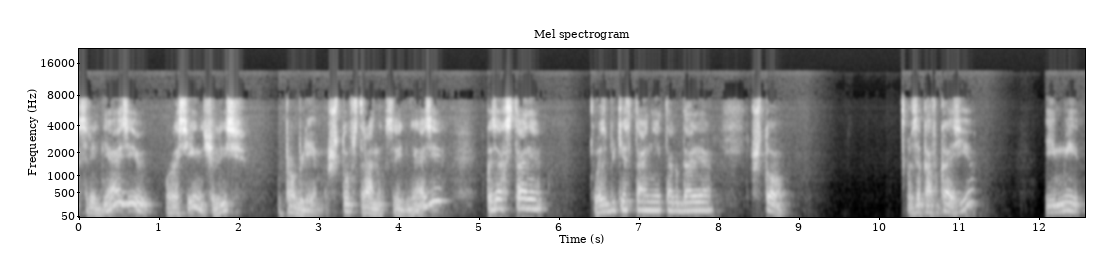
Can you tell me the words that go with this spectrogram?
Средней Азии у России начались проблемы. Что в странах Средней Азии, в Казахстане, в Узбекистане и так далее, что в Закавказье. И мы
